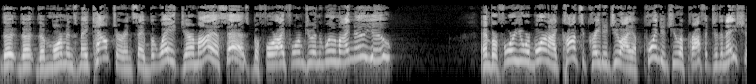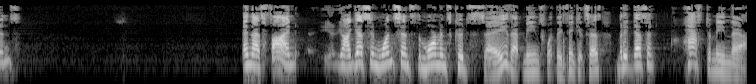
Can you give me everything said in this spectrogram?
the, the, the Mormons may counter and say, but wait, Jeremiah says, before I formed you in the womb, I knew you. And before you were born, I consecrated you. I appointed you a prophet to the nations. And that's fine you know, I guess in one sense the Mormons could say that means what they think it says, but it doesn't have to mean that.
